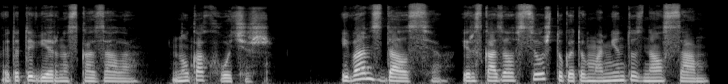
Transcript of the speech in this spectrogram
это ты верно сказала. Ну как хочешь. Иван сдался и рассказал все, что к этому моменту знал сам.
